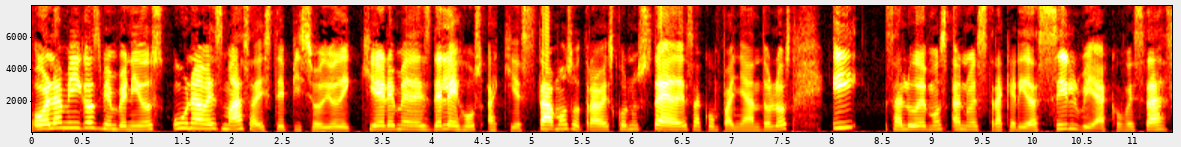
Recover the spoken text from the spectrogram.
Hola amigos, bienvenidos una vez más a este episodio de Quiéreme desde lejos. Aquí estamos otra vez con ustedes, acompañándolos y saludemos a nuestra querida Silvia. ¿Cómo estás?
